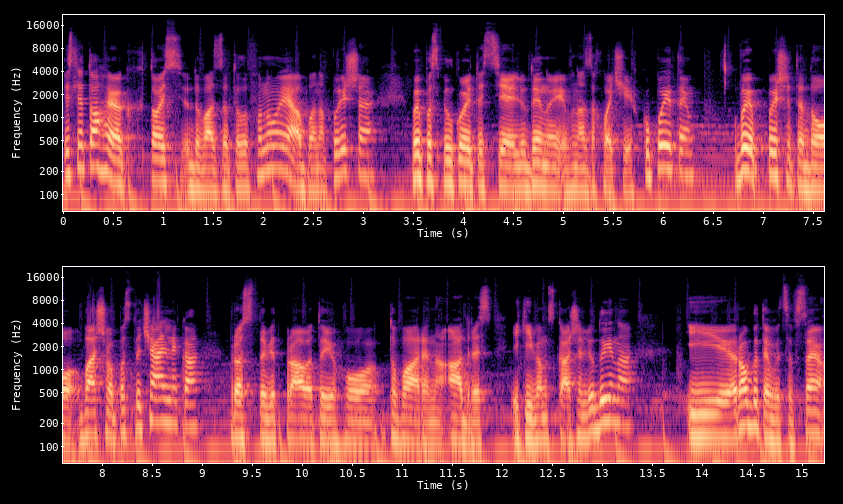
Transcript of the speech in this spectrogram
Після того, як хтось до вас зателефонує або напише, ви поспілкуєтеся з цією людиною, і вона захоче їх купити. Ви пишете до вашого постачальника, просите відправити його товари на адрес, який вам скаже людина, і робите ви це все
